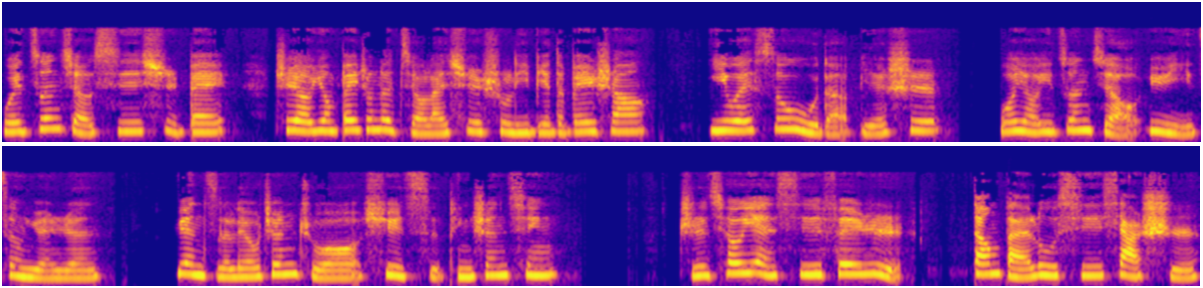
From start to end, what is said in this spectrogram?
唯樽酒兮叙悲，只有用杯中的酒来叙述离别的悲伤。一为苏武的别诗：我有一樽酒，欲以赠远人。愿子留斟酌，续此平生亲。值秋雁兮飞日，当白露兮下时。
